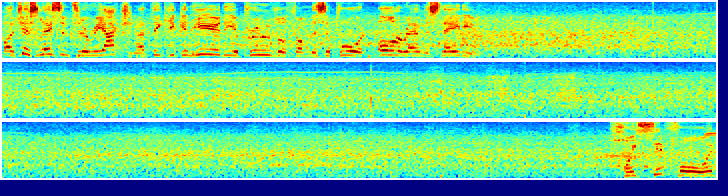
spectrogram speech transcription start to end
Well, just listen to the reaction. I think you can hear the approval from the support all around the stadium. hoists it forward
